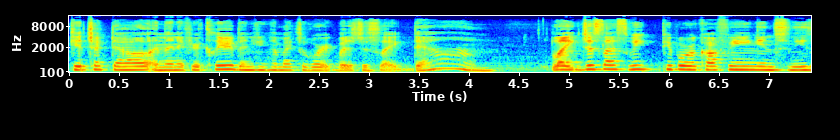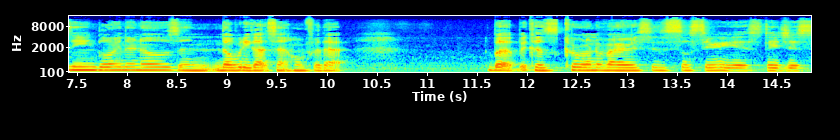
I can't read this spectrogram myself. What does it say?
get checked out, and then if you're cleared, then you can come back to work. But it's just like damn. Like just last week, people were coughing and sneezing, blowing their nose, and nobody got sent home for that. But because coronavirus is so serious, they just.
